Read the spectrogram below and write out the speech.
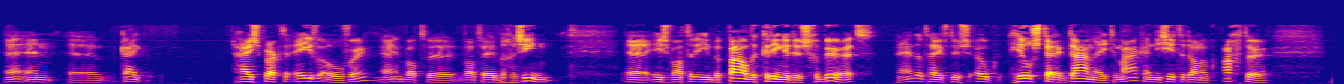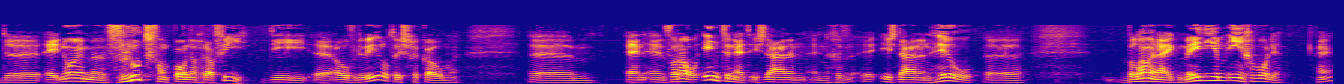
En uh, kijk, hij sprak er even over, wat, we, wat we hebben gezien, uh, is wat er in bepaalde kringen dus gebeurt. dat heeft dus ook heel sterk daarmee te maken. En die zitten dan ook achter de enorme vloed van pornografie die uh, over de wereld is gekomen. Um, en, en, vooral internet is daar een, een is daar een heel uh, belangrijk medium in geworden. Hè?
